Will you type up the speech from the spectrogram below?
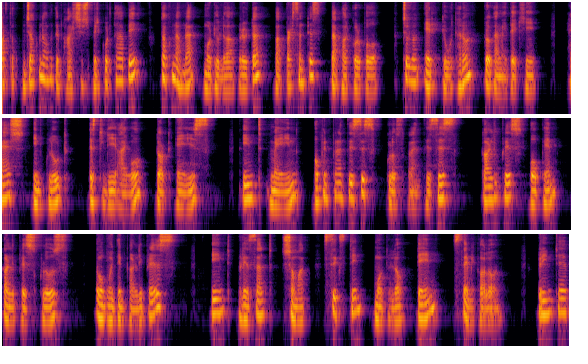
অর্থাৎ যখন আমাদের ভাগশেষ বের করতে হবে, তখন আমরা মডিউলো অপারেটর বা পার্সেন্টেজ ব্যবহার করব। চলুন এর একটি উদাহরণ প্রোগ্রামে দেখি। Hash include stdio dot H int main, open parenthesis, close parenthesis, curly brace open, curly brace close, এবং within curly brace int result সমান 16 modulo 10 semicolon. Printf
